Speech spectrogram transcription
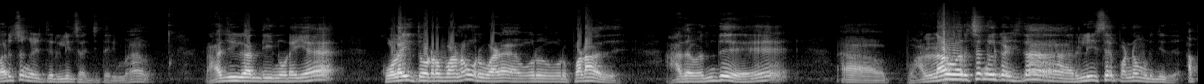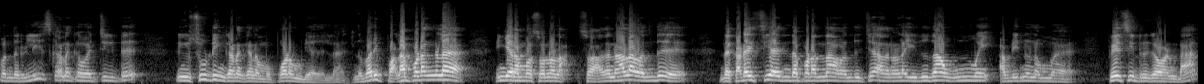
வருஷம் கழித்து ரிலீஸ் ஆச்சு தெரியுமா? ராஜீவ்காந்தியினுடைய கொலை தொடர்பான ஒரு வழ ஒரு ஒரு படம் அது. அதை வந்து பல வருஷங்கள் கழித்து தான் ரிலீஸே பண்ண முடிஞ்சுது. அப்போ அந்த ரிலீஸ் கணக்கை வச்சுக்கிட்டு நீங்கள் ஷூட்டிங் கணக்கை நம்ம போட முடியாதுல்ல? இந்த மாதிரி பல படங்களை இங்கே நம்ம சொல்லலாம். ஸோ அதனால் வந்து இந்த கடைசியாக இந்த படம் தான் வந்துச்சு. அதனால் இதுதான் உண்மை அப்படின்னு நம்ம பேசிகிட்டு இருக்க வேண்டாம்.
